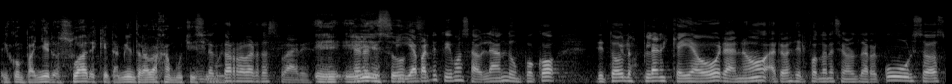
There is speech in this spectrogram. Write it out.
el compañero Suárez, que también trabaja El muchísimo. doctor Roberto Suárez. Eh, claro eso- sí. Y aparte estuvimos hablando un poco de todos los planes que hay ahora, ¿no? A través del Fondo Nacional de Recursos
